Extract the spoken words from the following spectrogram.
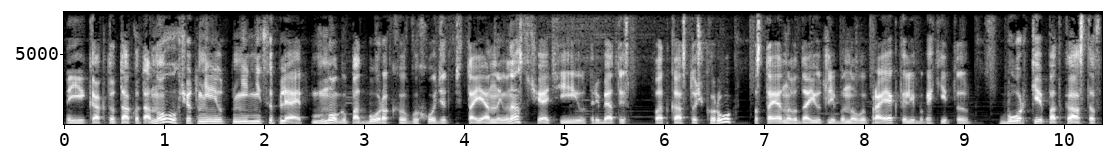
И как-то так вот. А новых что-то мне не, не цепляет. Много подборок выходит постоянно и у нас в чате, и вот ребята из подкаст.ру постоянно выдают либо новые проекты, либо какие-то сборки подкастов.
